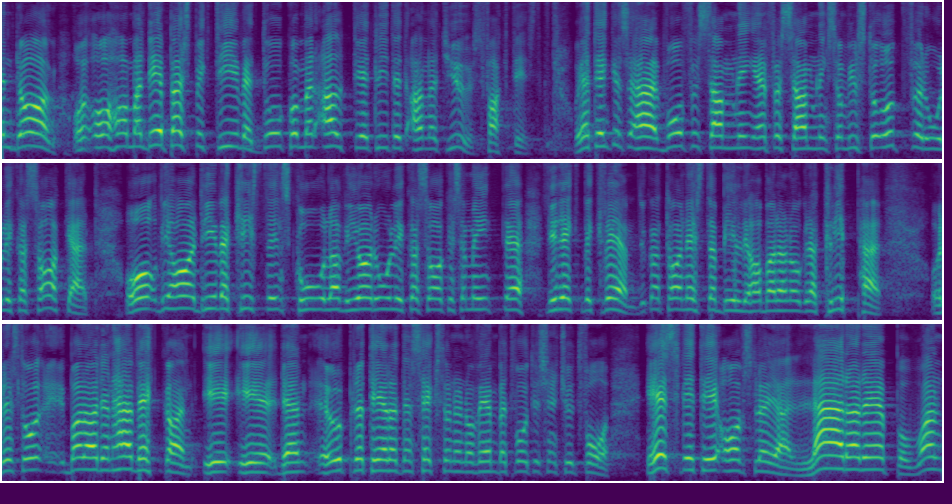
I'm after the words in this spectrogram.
en dag och, och har man det perspektivet då kommer alltid ett litet annat ljus faktiskt. Och jag tänker så här, vår församling är en församling som vill stå upp för olika saker. Och vi har, driver kristen skola, vi gör olika saker som är inte direkt bekvämt. Du kan ta nästa bild, jag har bara några klipp här. Och det står bara den här veckan, i, i den, uppdaterat den 16 november 2022. SVT avslöjar lärare på One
